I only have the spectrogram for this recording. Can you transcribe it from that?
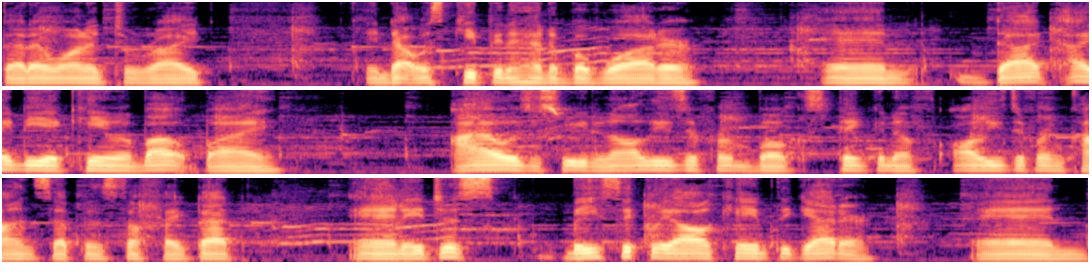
that I wanted to write, and that was Keeping the Head Above Water. And that idea came about by I was just reading all these different books, thinking of all these different concepts and stuff like that. And it just basically all came together. And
